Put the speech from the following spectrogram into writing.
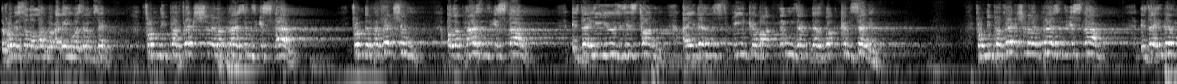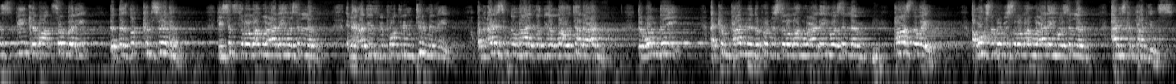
The Prophet ﷺ said, from the perfection of a person's Islam, from the perfection of a person's Islam, is that he uses his tongue and he doesn't speak about things that does not concern him. From the perfection of a person's Islam is that he doesn't speak about somebody that does not concern him. He said sallallahu alayhi wa sallam in a hadith reported in Tirmidhi on Anas ibn Malik radiallahu ta'ala that one day a companion of the Prophet sallallahu alayhi passed away amongst the Prophet sallallahu alayhi and his companions.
